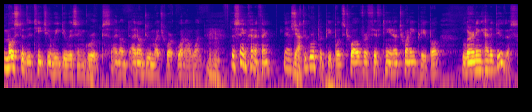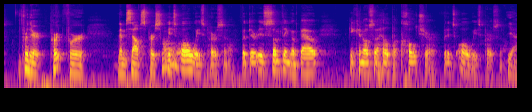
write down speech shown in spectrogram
most of the teaching we do is in groups. I don't I don't do much work one on one. The same kind of thing. Yeah, it's Yeah. just a group of people. It's twelve or fifteen or twenty people learning how to do this. for their per, for themselves personally? It's always personal, but there is something about it can also help a culture, but it's always personal. yeah.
